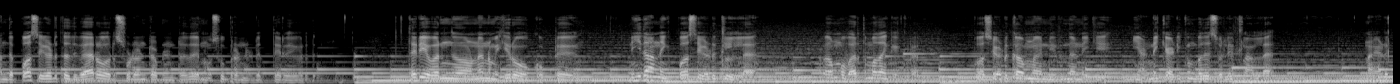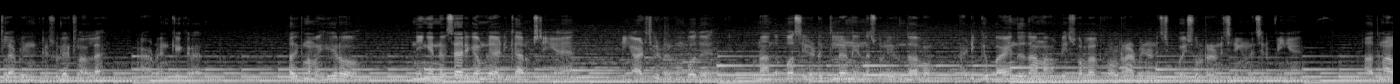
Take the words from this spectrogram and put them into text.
அந்த பர்ஸ் எடுத்தது வேற ஒரு ஸ்டூடெண்ட் அப்படின்றது நம்ம சூப்பரண்ட் தெரிய வருது. தெரிய வந்தோடனே நம்ம ஹீரோவை கூப்பிட்டு நீ தான் அன்றைக்கி பர்ஸ் எடுக்கல ரொம்ப வருத்தமாக தான் கேட்குறாரு பர்ஸ் எடுக்காமல் நீ இருந்த அன்னைக்கு நீ அன்னைக்கு அடிக்கும்போதே சொல்லியிருக்கலாம்ல நான் எடுக்கல அப்படின்னு சொல்லியிருக்கலாம்ல அப்படின்னு கேட்குறாரு அதுக்கு நம்ம ஹீரோ நீங்கள் என்னை விசாரிக்காமலே அடிக்க ஆரம்பிச்சிட்டிங்க. நீங்கள் அடிச்சுக்கிட்டு இருக்கும்போது நான் அந்த பர்ஸ் எடுக்கலன்னு என்ன சொல்லியிருந்தாலும் பயந்து தான் நான் அப்படி சொல்ல சொல்கிறேன் அப்படின்னு நினச்சி போய் சொல்கிறேன்னு நினச்சி நீங்கள் நினச்சிருப்பீங்க. அதனால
